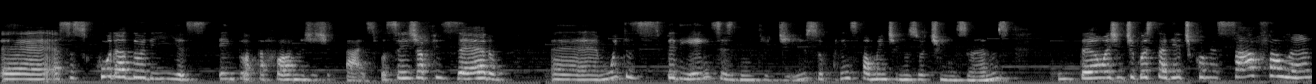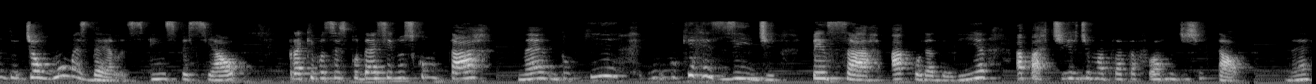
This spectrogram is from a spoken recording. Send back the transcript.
é, essas curadorias em plataformas digitais? Vocês já fizeram é, muitas experiências dentro disso, principalmente nos últimos anos. Então, a gente gostaria de começar falando de algumas delas, em especial, para que vocês pudessem nos contar né, do, que, do que reside pensar a curadoria a partir de uma plataforma digital. Né?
